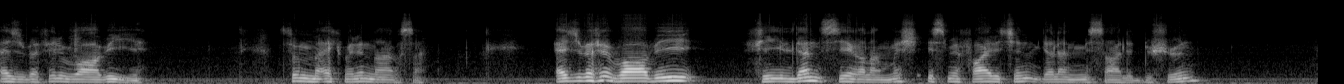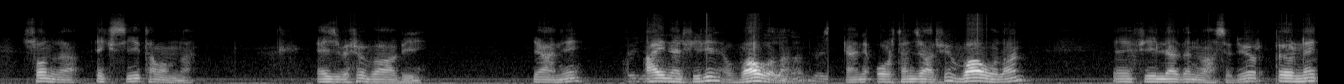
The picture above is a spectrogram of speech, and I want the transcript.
ecbefil vabiyyi thumme ekmelin nagısa ecbefi vabi fiilden sigalanmış ismi fail için gelen misali düşün sonra eksiği tamamla ecbefi vabi yani aynel fiili vav olan yani ortanca harfi vav olan e, fiillerden bahsediyor. Örnek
